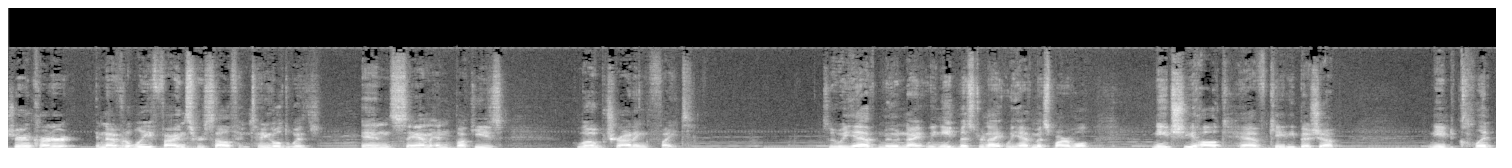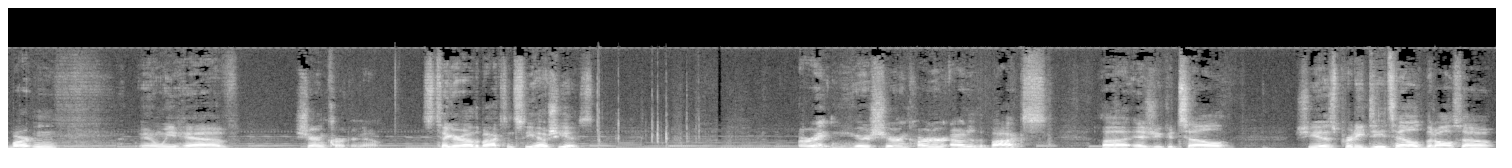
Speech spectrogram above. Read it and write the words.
Sharon Carter inevitably finds herself entangled with in Sam and Bucky's globe-trotting fight. So we have Moon Knight, we need Mr. Knight, we have Miss Marvel, need She-Hulk, have Katie Bishop, need Clint Barton, and we have Sharon Carter now. Let's take her out of the box and see how she is. Alright, and here's Sharon Carter out of the box. Uh, as you could tell, she is pretty detailed, but also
